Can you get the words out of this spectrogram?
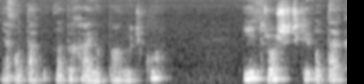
я отак запихаю палочку і трошечки отак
